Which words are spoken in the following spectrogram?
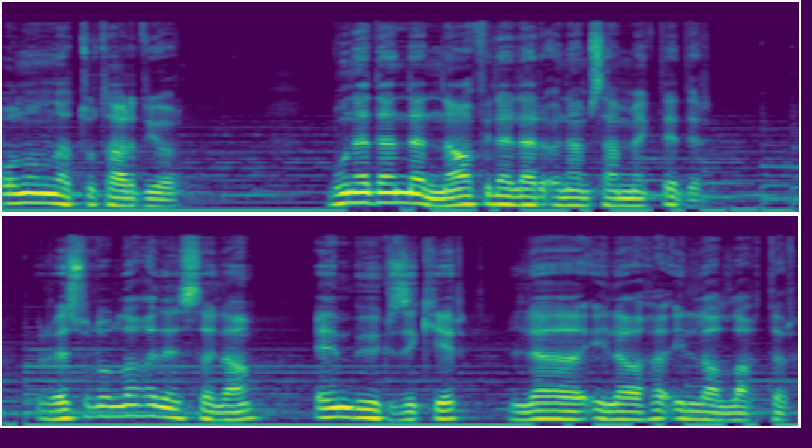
onunla tutar diyor. Bu nedenle nafileler önemsenmektedir. Resulullah Aleyhisselam en büyük zikir La ilahe illallah'tır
